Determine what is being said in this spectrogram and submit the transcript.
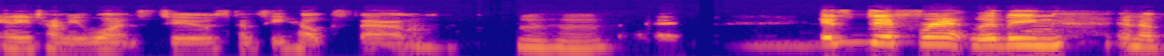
anytime he wants to, since he helps them. Mm-hmm. It's different living in a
